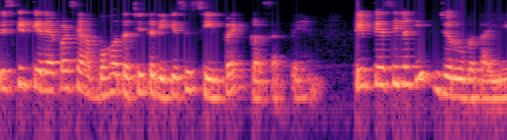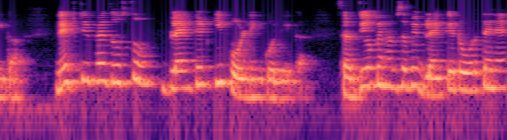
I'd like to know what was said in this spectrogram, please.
बिस्किट के रैपर से आप बहुत अच्छी तरीके से सील पैक कर सकते हैं। टिप कैसी लगी, ज़रूर बताइएगा। नेक्स्ट टिप है दोस्तों ब्लैंकेट की फोल्डिंग को लेकर। सर्दियों में हम सभी ब्लैंकेट ओढ़ते हैं,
